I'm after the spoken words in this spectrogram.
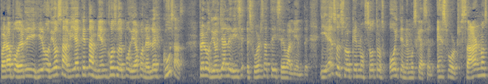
para poder dirigir, o Dios sabía que también Josué podía ponerle excusas. Pero Dios ya le dice, esfuérzate y sé valiente. Y eso es lo que nosotros hoy tenemos que hacer, esforzarnos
